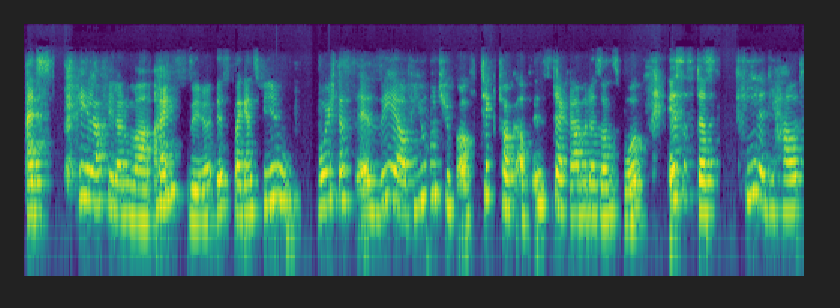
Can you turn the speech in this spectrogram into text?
als Fehler, Fehler Nummer eins sehe, ist bei ganz vielen, wo ich das äh, sehe auf YouTube, auf TikTok, auf Instagram oder sonst wo, ist es, dass viele die Haut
